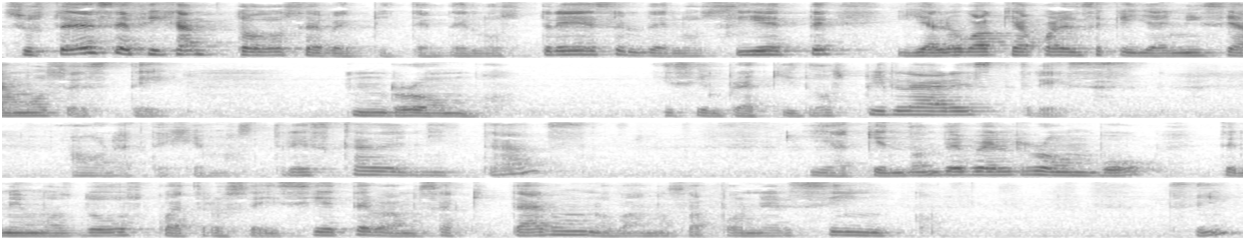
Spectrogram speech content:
Si ustedes se fijan, todo se repite. El de los tres, el de los siete, y ya luego aquí acuérdense que ya iniciamos este un rombo. Y siempre aquí dos pilares, tres. Ahora tejemos tres cadenitas. Y aquí en donde ve el rombo, tenemos dos, cuatro, seis, siete. Vamos a quitar uno, vamos a poner cinco. ¿Sí?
